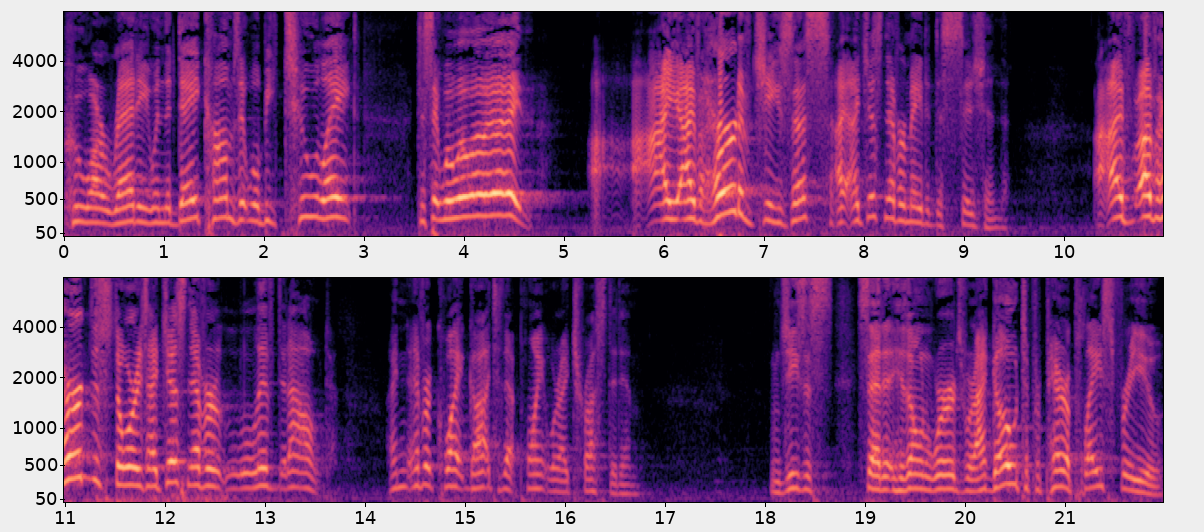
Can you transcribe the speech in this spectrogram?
who are ready. When the day comes, it will be too late to say, wait, wait, wait, wait. I, I've heard of Jesus. I, I just never made a decision. I've, I've heard the stories. I just never lived it out. I never quite got to that point where I trusted him. And Jesus said his own words were, I go to prepare a place for you.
